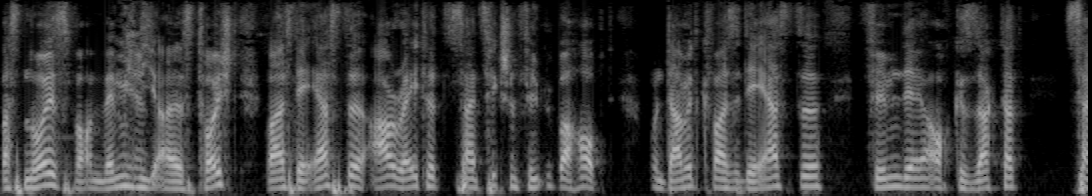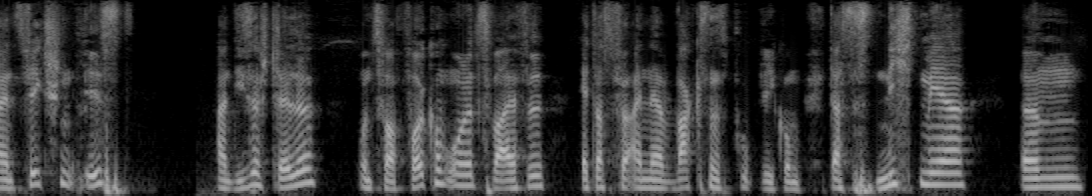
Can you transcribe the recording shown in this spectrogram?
was Neues war. Und wenn mich ja. nicht alles täuscht, war es der erste R-rated Science-Fiction-Film überhaupt. Und damit quasi der erste Film, der auch gesagt hat, Science-Fiction ist an dieser Stelle, und zwar vollkommen ohne Zweifel, etwas für ein erwachsenes Publikum. Das ist nicht mehr ähm,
